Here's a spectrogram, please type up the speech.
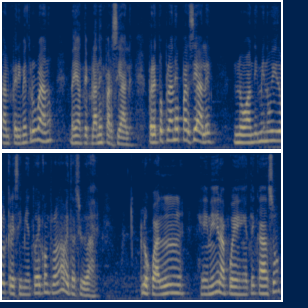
al perímetro urbano mediante planes parciales. Pero estos planes parciales no han disminuido el crecimiento descontrolado de estas ciudades, lo cual genera pues en este caso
